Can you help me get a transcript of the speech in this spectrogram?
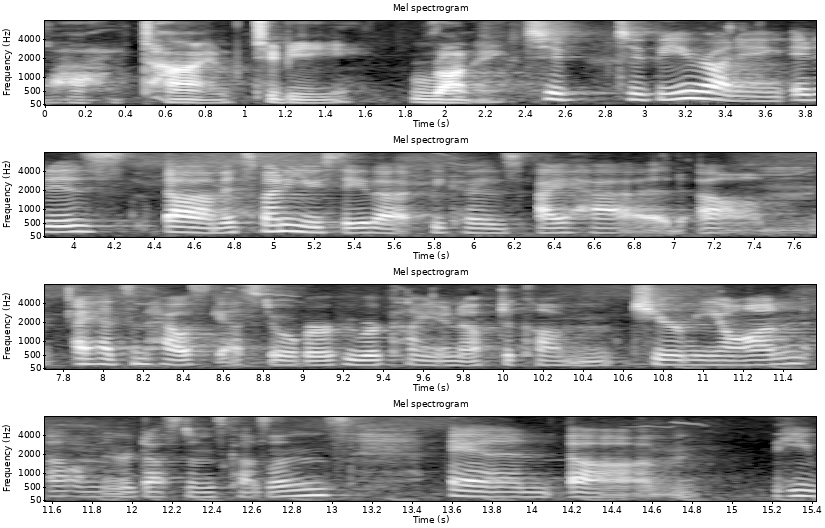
long time to be running. To to be running, it is. Um, it's funny you say that because I had um, I had some house guests over who were kind enough to come cheer me on. Um, they're Dustin's cousins, and um, he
